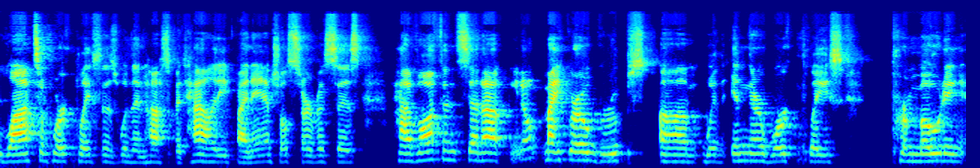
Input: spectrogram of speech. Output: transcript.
lots of workplaces within hospitality, financial services have often set up, you know, micro groups um, within their workplace promoting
